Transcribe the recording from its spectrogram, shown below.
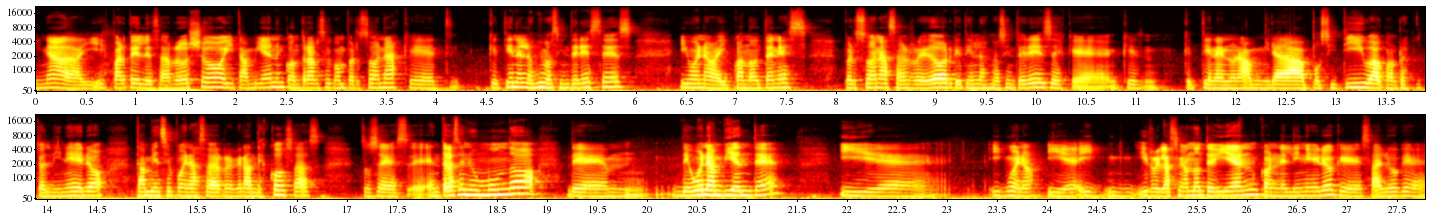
y nada, y es parte del desarrollo y también encontrarse con personas que, que tienen los mismos intereses. Y bueno, y cuando tenés personas alrededor que tienen los mismos intereses, que, que- que tienen una mirada positiva con respecto al dinero, también se pueden hacer grandes cosas. Entonces, eh, entras en un mundo de, mm, de buen ambiente y, eh, y bueno, y, eh, y- y relacionándote bien con el dinero, que es algo que,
